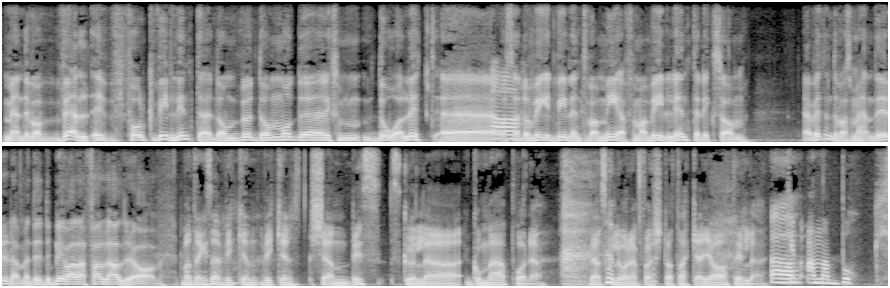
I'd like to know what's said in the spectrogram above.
Men det var väldigt, folk ville inte. De, de mådde liksom dåligt. Eh, och så här, de ville, ville inte vara med för man ville inte liksom jag vet inte vad som hände i det där, men det, det blev i alla fall aldrig av. Man tänker så här, vilken, vilken kändis skulle gå med på det? Vem skulle vara den första att tacka ja till det? Typ Anna Book.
